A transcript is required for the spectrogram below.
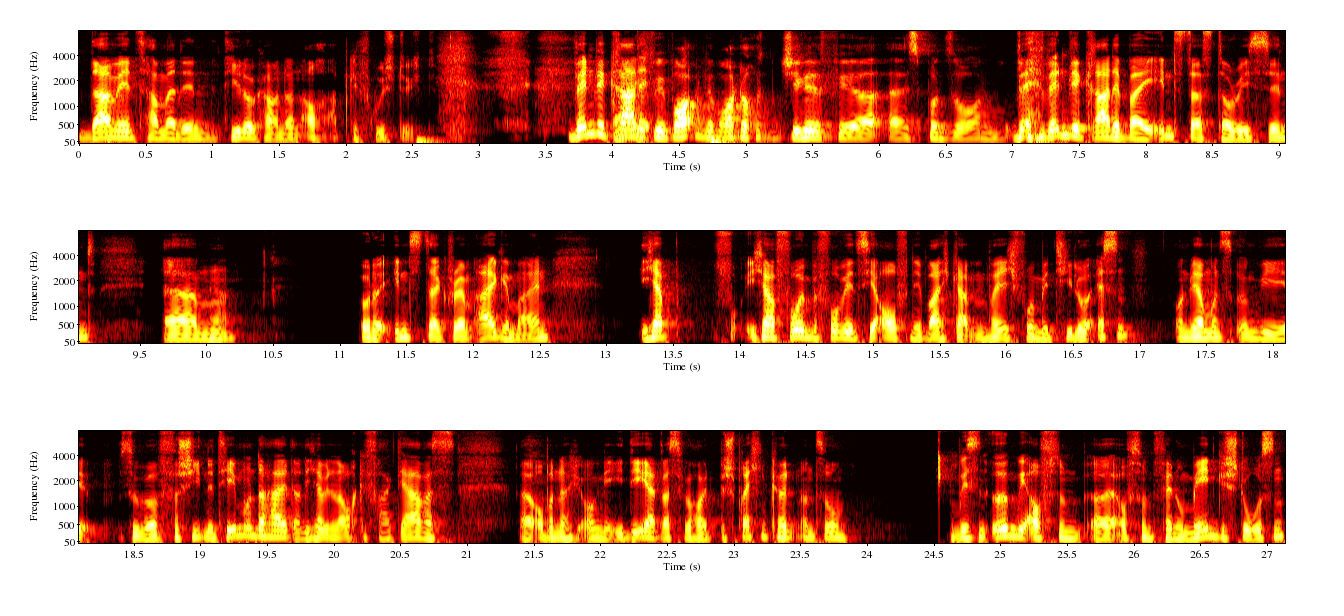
Damit haben wir den Tilo-Countdown auch abgefrühstückt. Wenn wir Ja, gerade ich- wir, brauchen, wir brauchen noch einen Jingle für äh, Sponsoren. wenn wir gerade bei Insta-Stories sind, ähm, Ja. oder Instagram allgemein, ich habe ich hab vorhin, bevor wir jetzt hier aufnehmen, war ich, grad, war ich vorhin mit Tilo essen und wir haben uns irgendwie so über verschiedene Themen unterhalten und ich habe ihn dann auch gefragt, ja, was, äh, ob er noch irgendeine Idee hat, was wir heute besprechen könnten und so. Wir sind irgendwie auf so, ein, äh, auf so ein Phänomen gestoßen,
